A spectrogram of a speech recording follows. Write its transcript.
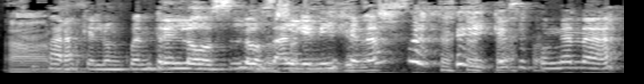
Ah, para que lo encuentren los, los, Los alienígenas, y que se pongan a,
